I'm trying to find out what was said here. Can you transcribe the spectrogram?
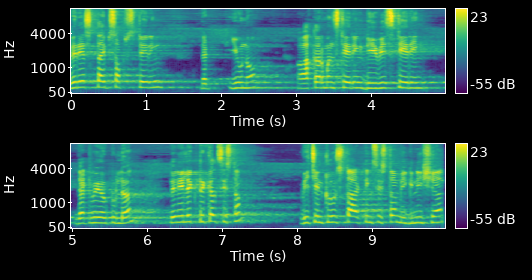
various types of steering that you know uh, Ackermann steering Davis steering that we have to learn. Then electrical system which includes starting system ignition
